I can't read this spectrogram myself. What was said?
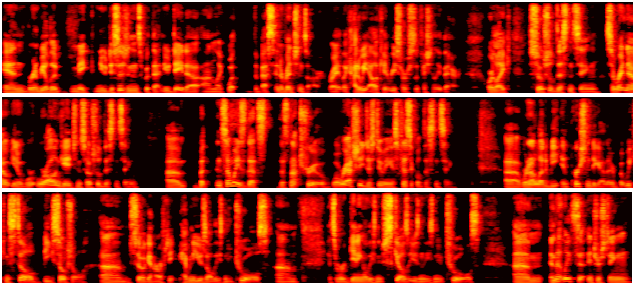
and we're going to be able to make new decisions with that new data on like what the best interventions are, right? Like how do we allocate resources efficiently there? Or like social distancing. So right now, you know, we're, we're all engaged in social distancing. Um, but in some ways, that's that's not true. What we're actually just doing is physical distancing. Uh, we're not allowed to be in person together, but we can still be social. Um, so again, we're having to use all these new tools, um, and so we're getting all these new skills using these new tools, um, and that leads to interesting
